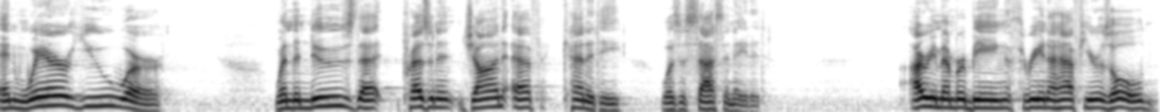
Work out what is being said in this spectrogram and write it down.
and where you were when the news that President John F. Kennedy was assassinated. I remember being three and a half years old,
